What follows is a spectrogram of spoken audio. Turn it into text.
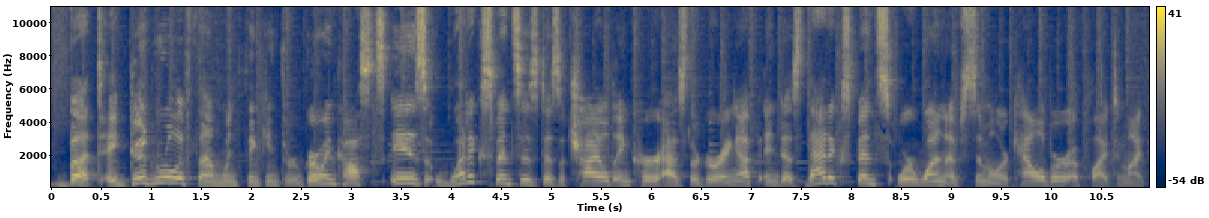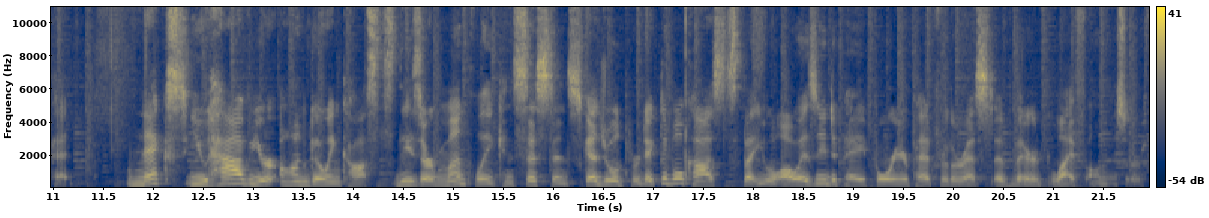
But a good rule of thumb when thinking through growing costs is what expenses does a child incur as they're growing up, and does that expense or one of similar caliber apply to my pet? Next, you have your ongoing costs. These are monthly, consistent, scheduled, predictable costs that you will always need to pay for your pet for the rest of their life on this earth.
